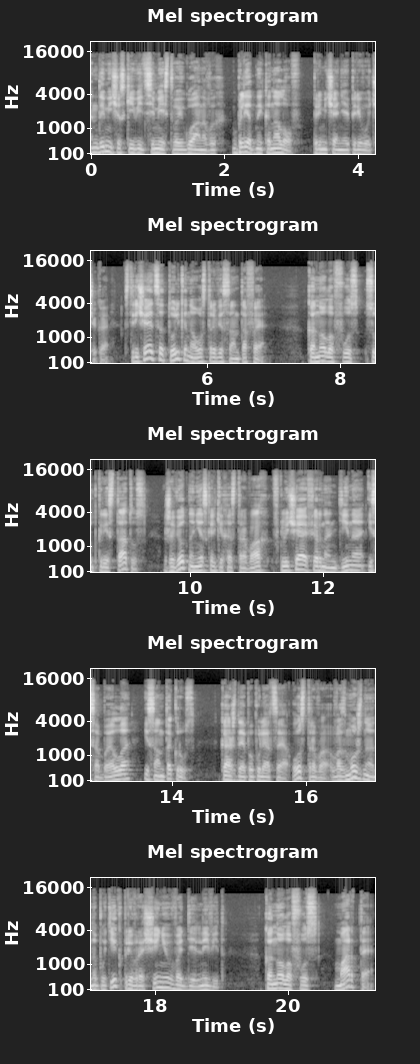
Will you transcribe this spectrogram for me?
эндемический вид семейства игуановых, бледный каналов, примечание переводчика, встречается только на острове Санта-Фе. Канолофус subcristatus – живет на нескольких островах, включая Фернандино, Исабелла и Санта-Крус. Каждая популяция острова возможна на пути к превращению в отдельный вид. Канолофус марте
